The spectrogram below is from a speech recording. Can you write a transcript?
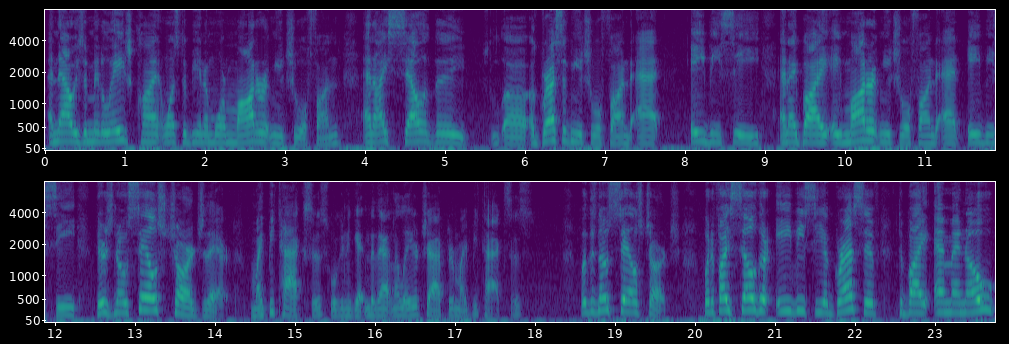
and now he's a middle-aged client wants to be in a more moderate mutual fund, and I sell the uh, aggressive mutual fund at ABC and I buy a moderate mutual fund at ABC, there's no sales charge there. Might be taxes. We're going to get into that in a later chapter. Might be taxes. But there's no sales charge. But if I sell their ABC aggressive to buy MNO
